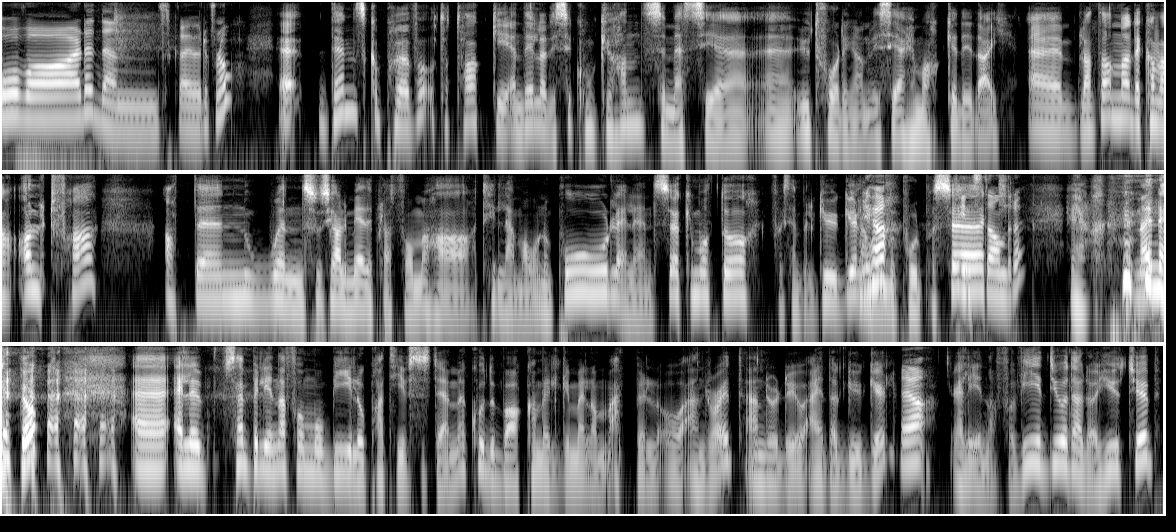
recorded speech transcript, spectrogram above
Og hva er det den skal gjøre for noe? Eh, den skal prøve å ta tak i en del av disse konkurransemessige eh, utfordringene vi ser i markedet i dag. Eh, blant annet, det kan være alt fra at eh, noen sosiale medieplattformer har tilnærma monopol, eller en søkemotor. F.eks. Google har ja. monopol på søk. Fins det andre? Ja. Nei, nettopp. eh, eller f.eks. innenfor mobiloperativsystemet, hvor du bare kan velge mellom Apple og Android. Android er jo eid av Google. Ja. Eller innenfor video, der du har YouTube.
